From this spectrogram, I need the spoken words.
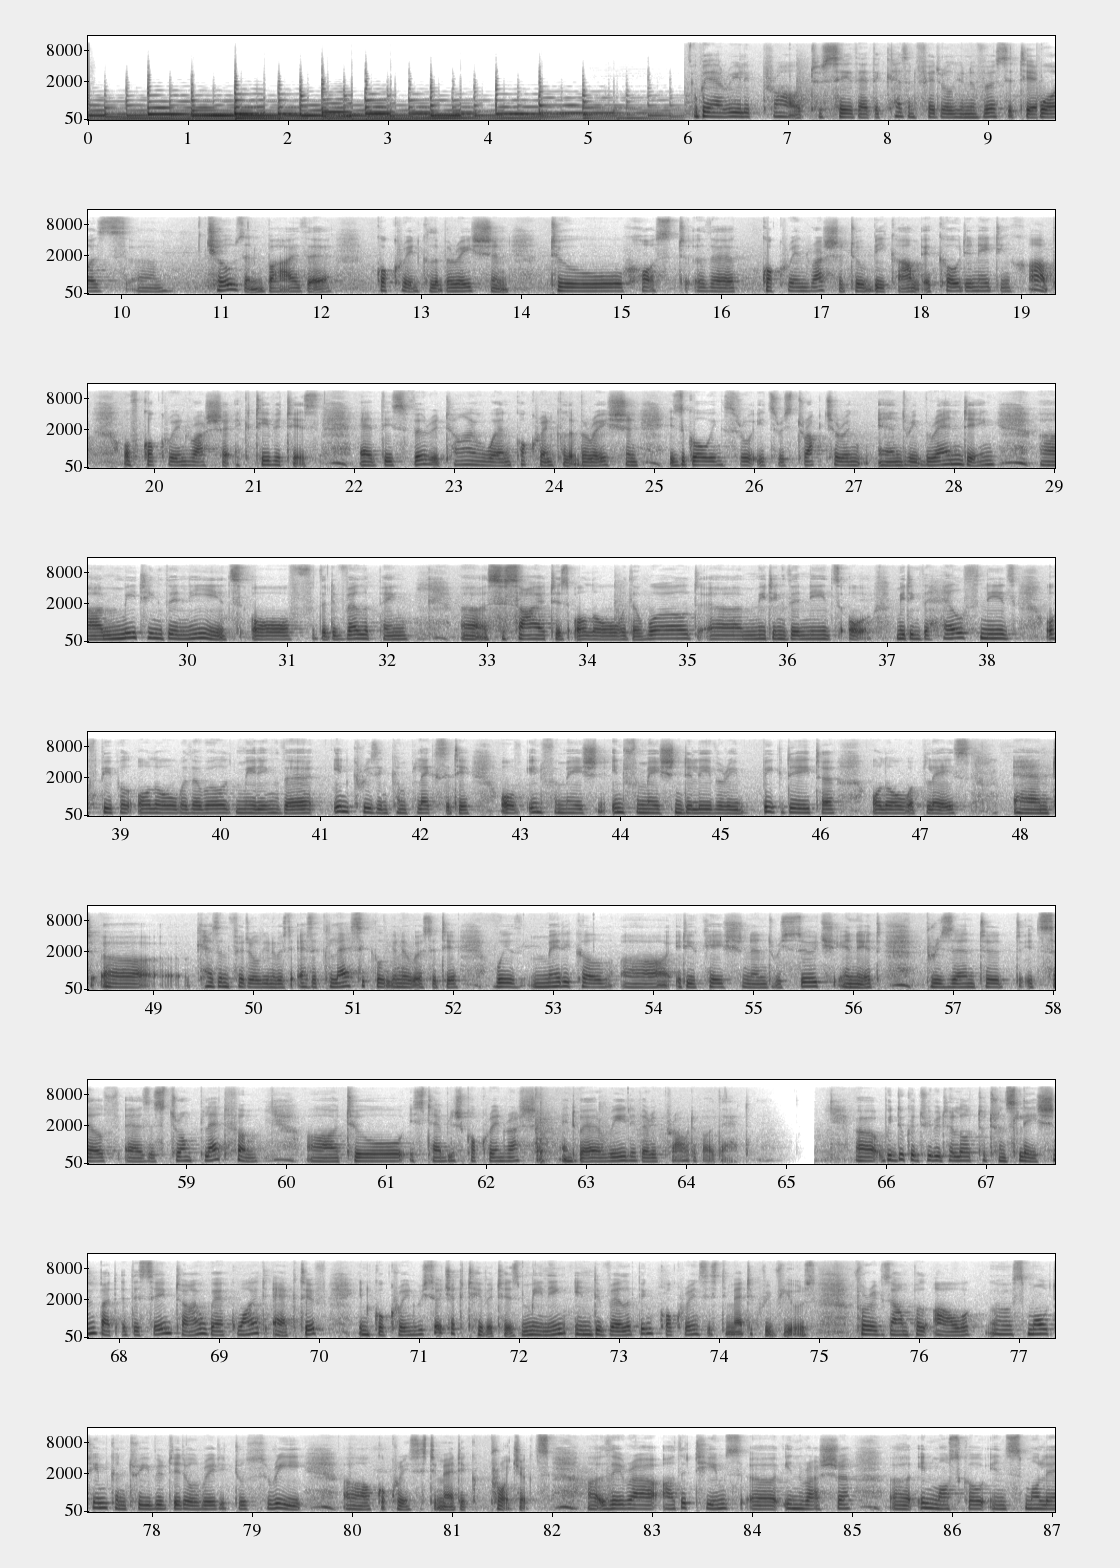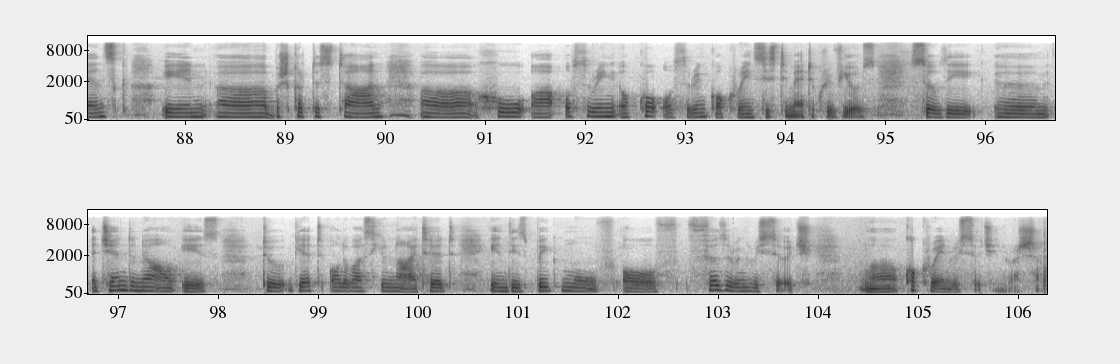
We are really proud to say that the Kazan Federal University was um, chosen by the Cochrane collaboration to host the Cochrane Russia to become a coordinating hub of Cochrane Russia activities. At this very time when Cochrane collaboration is going through its restructuring and rebranding, uh, meeting the needs of the developing uh, societies all over the world, uh, meeting the needs or meeting the health needs of people all over the world, meeting the increasing complexity of information, information delivery, big data all over place. And uh, Kazan Federal University as a classical university with medical uh, education and research in it presented itself as a strong platform uh, to establish Cochrane Russia and we're really very proud about that. Uh, we do contribute a lot to translation, but at the same time we're quite active in Cochrane research activities, meaning in developing Cochrane systematic reviews. For example, our uh, small team contributed already to three uh, Cochrane systematic projects. Uh, there are other teams uh, in Russia, in Moscow, in Smolensk, in Bashkortostan, who are authoring or co-authoring Cochrane systematic reviews. So the um, agenda now is to get all of us united in this big move of furthering research, uh, Cochrane research in Russia.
